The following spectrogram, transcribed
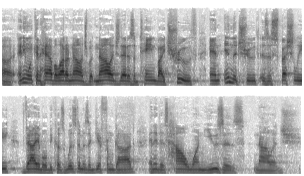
uh, anyone can have a lot of knowledge, but knowledge that is obtained by truth and in the truth is especially valuable because wisdom is a gift from God and it is how one uses knowledge.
